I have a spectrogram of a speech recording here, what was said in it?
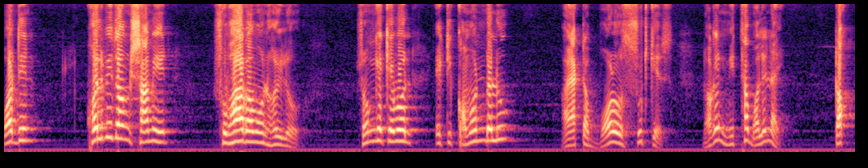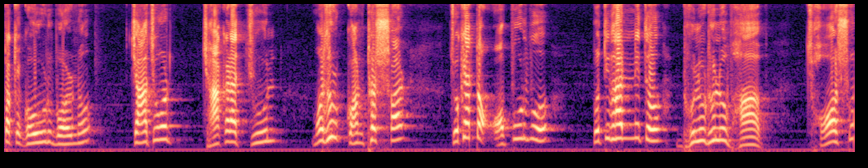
পরদিন খলবিদং স্বামীর শুভাগমন হইল। সঙ্গে কেবল একটি কমণ্ডলু আর একটা বড় সুটকেস। নগেন মিথ্যা বলে নাই। টকটকে গৌর বর্ণ চাঁচড় ঝাঁকড়া চুল, মধুর কণ্ঠস্বর চোখে একটা অপূর্ব প্রতিভান্বিত ঢুলু ঢুলু ভাব, ছশো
